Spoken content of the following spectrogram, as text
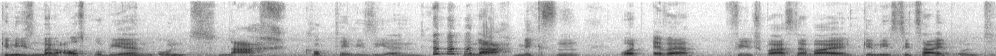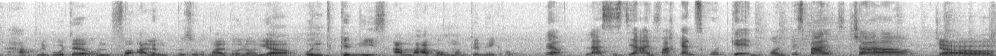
Genießen, beim Ausprobieren und nachcocktailisieren, nachmixen whatever. viel Spaß dabei, genießt die Zeit und habt eine gute und vor allem besuch mal Bologna und genieß Amaro Montenegro. Ja, lass es dir einfach ganz gut gehen und bis bald. Ciao. Ciao.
